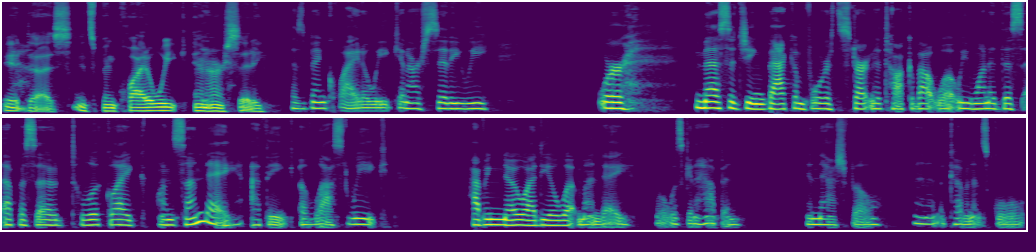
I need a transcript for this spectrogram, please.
It yeah. does. It's been quite a week in it our city. Has been quite a week in our city. We were messaging back and forth, starting to talk about what we wanted this episode to look like on Sunday, I think, of last week having no idea what Monday, what was going to happen in Nashville and at the Covenant School,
